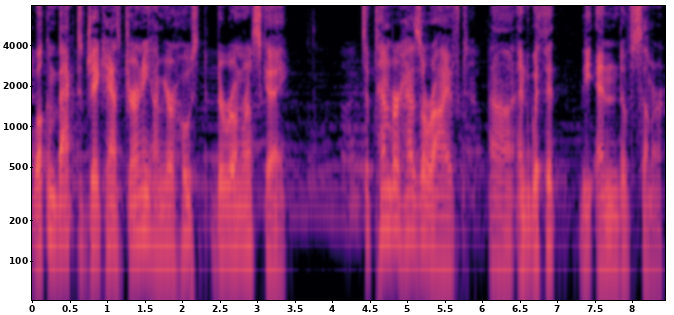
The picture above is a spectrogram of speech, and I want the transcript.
Welcome back to JCast Journey. I'm your host, Daron Ruskay. September has arrived, uh, and with it, the end of summer.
